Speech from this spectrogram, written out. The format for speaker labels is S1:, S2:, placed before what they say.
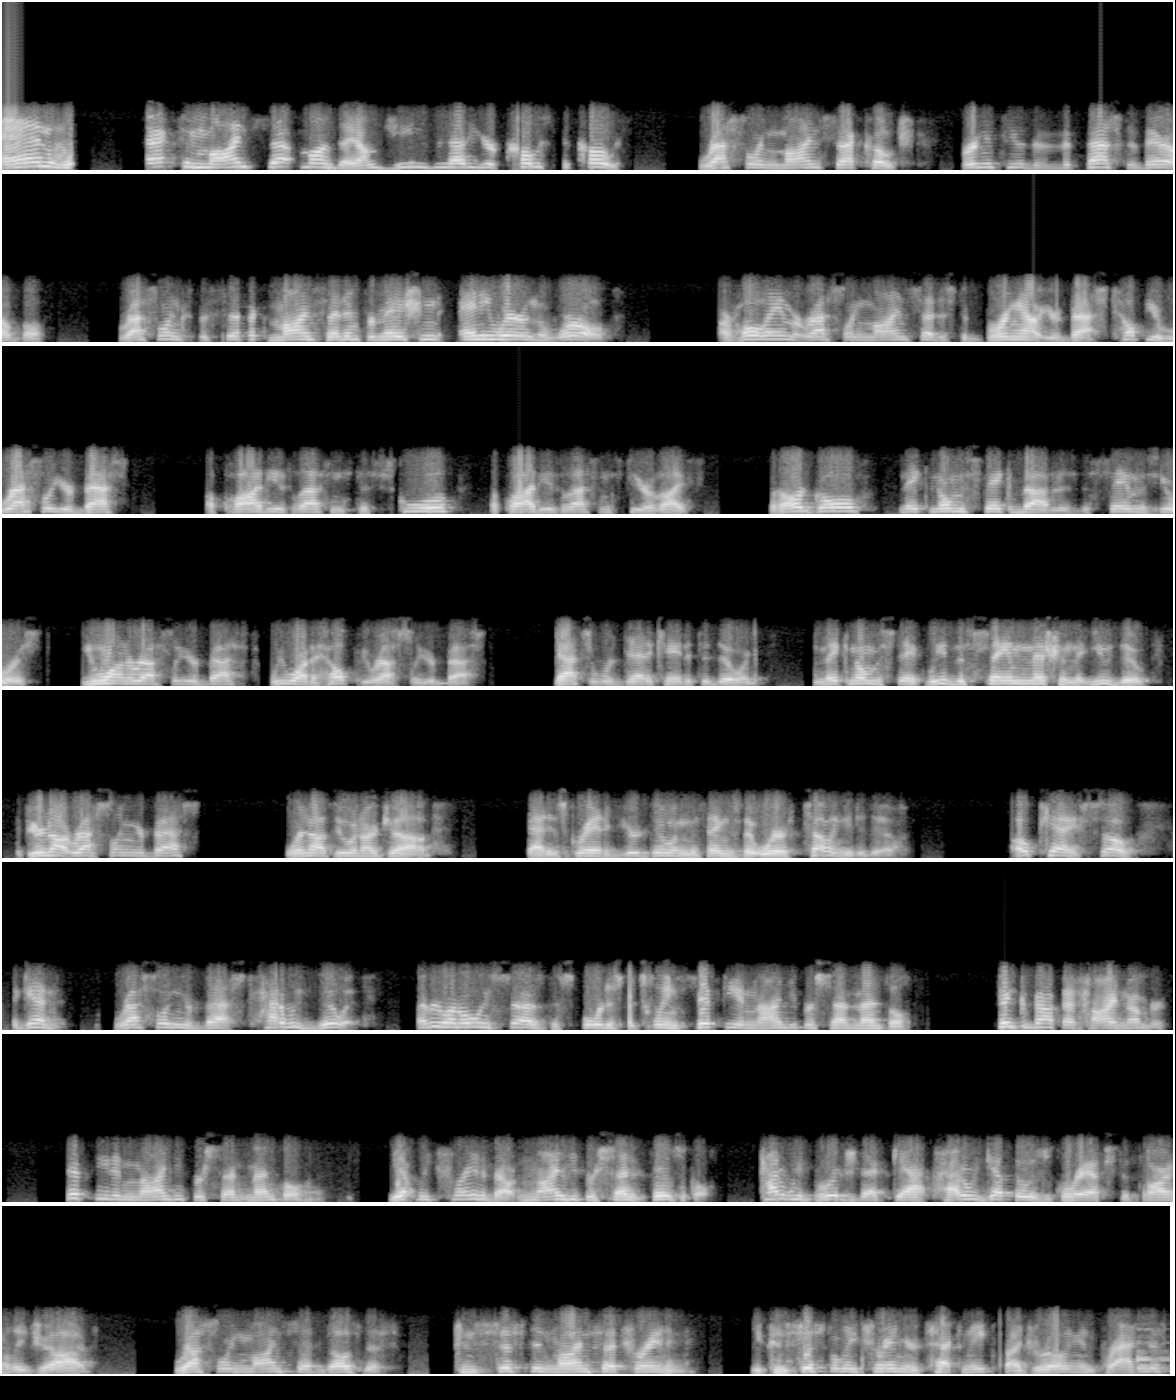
S1: And welcome back to Mindset Monday. I'm Gene Zanetti, your coast to coast wrestling mindset coach, bringing to you the best available wrestling specific mindset information anywhere in the world. Our whole aim at Wrestling Mindset is to bring out your best, help you wrestle your best, apply these lessons to school, apply these lessons to your life. But our goal, make no mistake about it, is the same as yours. You want to wrestle your best, we want to help you wrestle your best. That's what we're dedicated to doing. Make no mistake, we have the same mission that you do. If you're not wrestling your best, we're not doing our job. That is granted, you're doing the things that we're telling you to do. Okay, so again, wrestling your best. How do we do it? Everyone always says the sport is between 50 and 90% mental. Think about that high number 50 to 90% mental. Yet we train about 90% physical. How do we bridge that gap? How do we get those graphs to finally jive? Wrestling mindset does this. Consistent mindset training. You consistently train your technique by drilling and practice.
